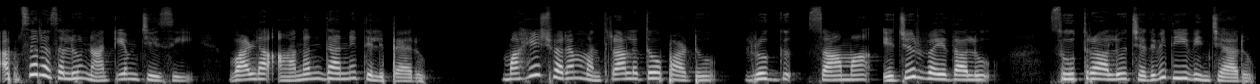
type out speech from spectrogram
అప్సరసలు నాట్యం చేసి వాళ్ళ ఆనందాన్ని తెలిపారు. మహేశ్వరం మంత్రాలతో పాటు ఋగ్ సామ యజుర్వేదాలు సూత్రాలు చదివి దీవించారు.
